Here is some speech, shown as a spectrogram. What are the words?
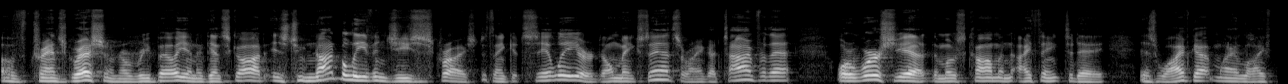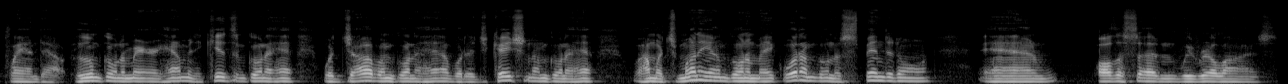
of transgression or rebellion against God is to not believe in Jesus Christ, to think it's silly or don't make sense or I ain't got time for that. Or worse yet, the most common, I think, today is well, I've got my life planned out. Who I'm going to marry, how many kids I'm going to have, what job I'm going to have, what education I'm going to have, how much money I'm going to make, what I'm going to spend it on. And all of a sudden, we realize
